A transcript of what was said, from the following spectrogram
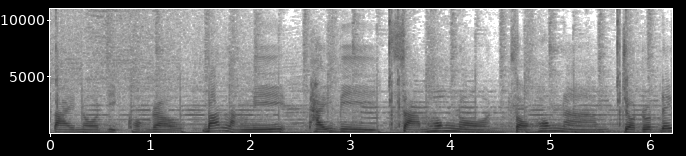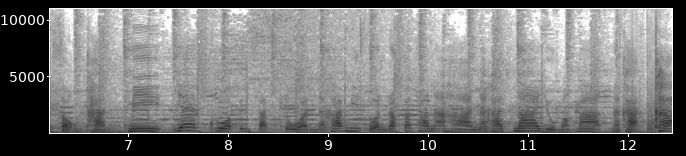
ไตล์นอร์ดิกของเรา บ้านหลังนี้ไทบี3ห้องนอน 2 ห้องน้ำจอดรถได้ 2 คัน มีแยกครัวเป็นสัดส่วนนะคะ มีส่วนรับประทานอาหารนะคะ น่าอยู่มากๆนะคะ ค่ะ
